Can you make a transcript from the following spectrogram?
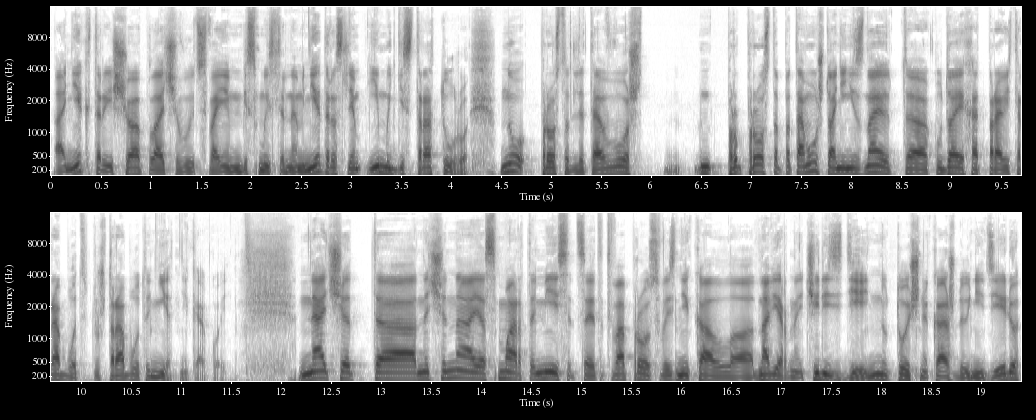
а некоторые еще оплачивают своим бессмысленным недорослям и магистратуру. Ну, просто для того, что просто потому, что они не знают, э, куда их отправить работать, потому что работы нет никакой. Значит, э, начиная с марта месяца этот вопрос возникал, наверное, через день, ну, точно каждую неделю.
